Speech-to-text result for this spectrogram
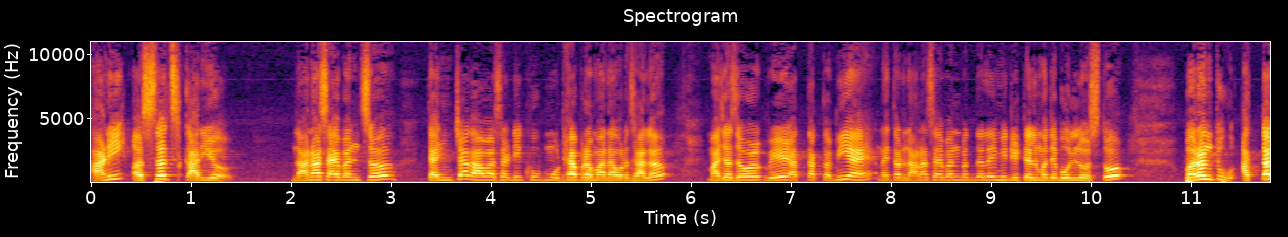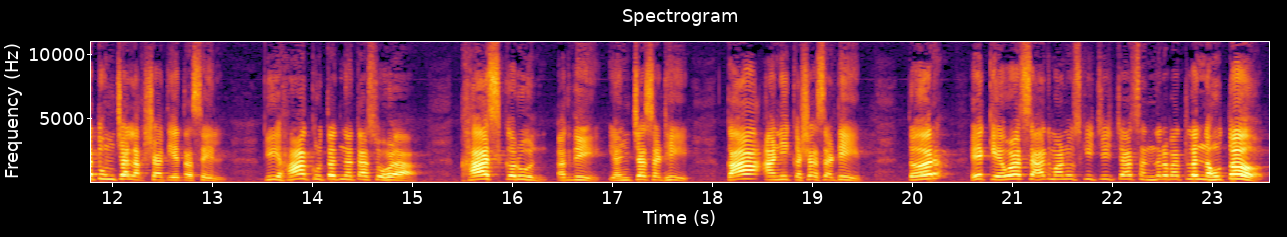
आणि असंच कार्य नानासाहेबांचं त्यांच्या गावासाठी खूप मोठ्या प्रमाणावर झालं. माझ्याजवळ वेळ आत्ता कमी आहे नाहीतर नानासाहेबांबद्दलही मी डिटेलमध्ये बोललो असतो. परंतु आत्ता तुमच्या लक्षात येत असेल की हा कृतज्ञता सोहळा खास करून अगदी यांच्यासाठी का आणि कशासाठी? तर हे केवळ साध माणुसकीच्या संदर्भातलं नव्हतं.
